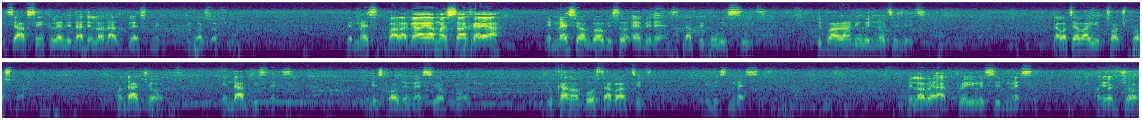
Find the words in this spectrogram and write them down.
He said, I've seen clearly that the Lord has blessed me because of you. The mercy, Paragaya Masakaya, the mercy of God will be so evident that people will see it. People around you will notice it. That whatever you touch prosper on that job, in that business, it is called the mercy of God. You cannot boast about it. It is mercy. Beloved, I pray you receive mercy on your job,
